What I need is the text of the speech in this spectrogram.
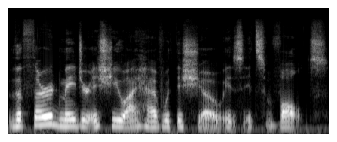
The third major issue I have with this show is its vaults.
